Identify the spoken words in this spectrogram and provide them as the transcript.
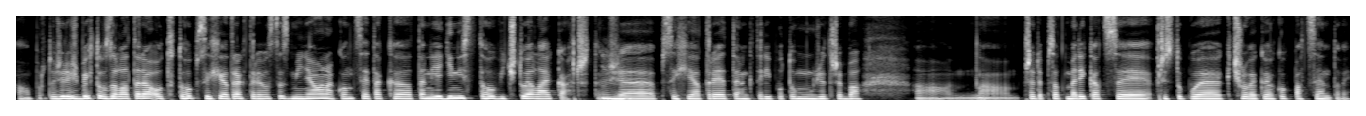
A protože když bych to vzala teda od toho psychiatra, kterého jste zmínila na konci, tak eh, ten jediný z toho výčtu je lékař. Takže mm. psychiatr je ten, který potom může třeba a, na, předepsat medikaci, přistupuje k člověku jako k pacientovi.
